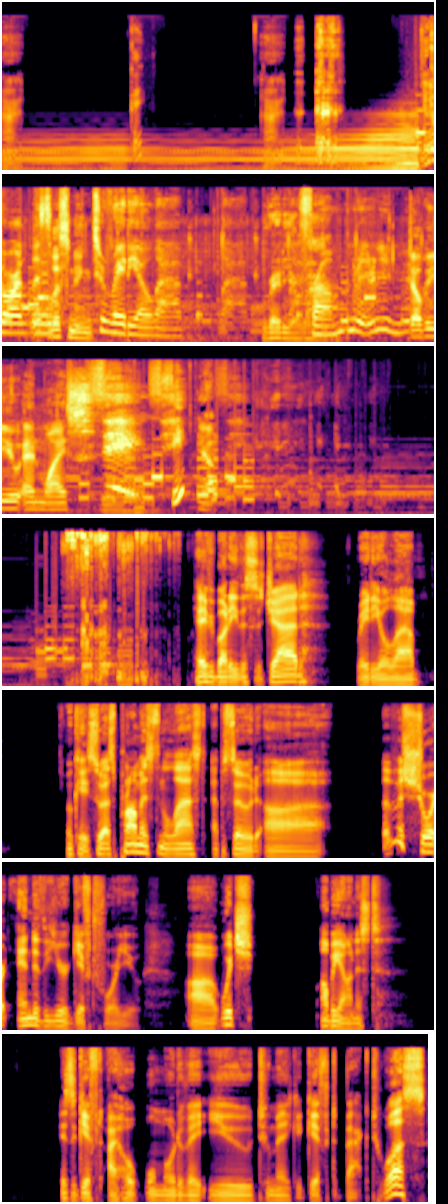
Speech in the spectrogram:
All right. Okay. All right. You're listening, Listening to Radiolab. Radio Lab. From WNYC. See? Hey, everybody, this is Jad, Radiolab. Okay, so as promised in the last episode, uh, I have a short end of the year gift for you, uh, which, I'll be honest, is a gift I hope will motivate you to make a gift back to us.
